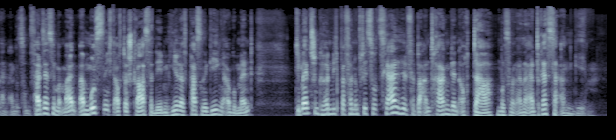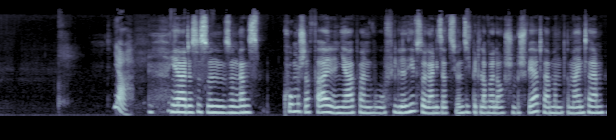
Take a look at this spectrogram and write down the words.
nein, andersrum. Falls jetzt jemand meint, man muss nicht auf der Straße leben, hier das passende Gegenargument. Die Menschen können nicht bei vernünftig Sozialhilfe beantragen, denn auch da muss man eine Adresse angeben. Ja. Ja, das ist so ein, so ein ganz komischer Fall in Japan, wo viele Hilfsorganisationen sich mittlerweile auch schon beschwert haben und gemeint haben,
